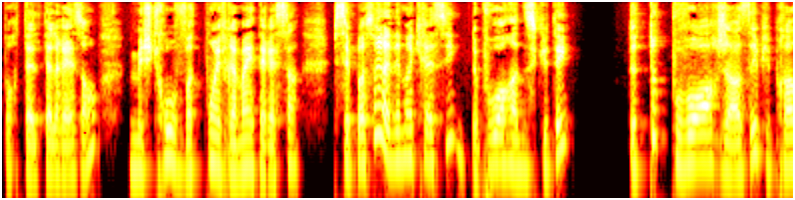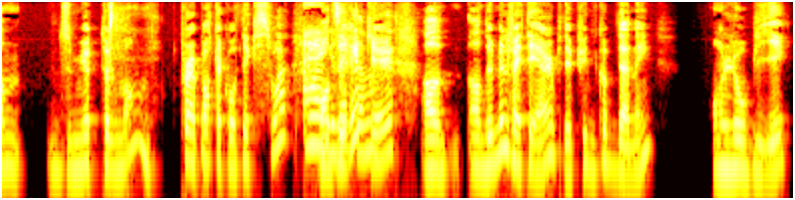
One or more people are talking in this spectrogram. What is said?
pour telle telle raison, mais je trouve votre point vraiment intéressant. Puis c'est pas ça la démocratie, de pouvoir en discuter, de tout pouvoir jaser puis prendre du mieux de tout le monde, peu importe le côté qu'il soit. On Exactement. dirait que en, en 2021 puis depuis une couple d'années, on l'a oublié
